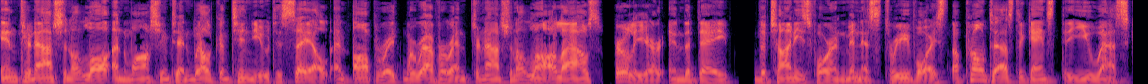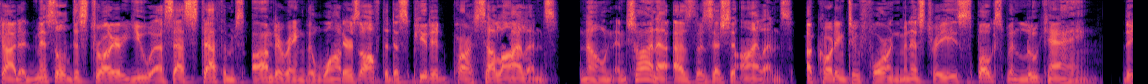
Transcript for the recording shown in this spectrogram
international law and Washington will continue to sail and operate wherever international law allows. Earlier in the day, the Chinese Foreign Ministry voiced a protest against the U.S.-guided missile destroyer USS Stethem's entering the waters off the disputed Paracel Islands, known in China as the Xisha Islands. According to Foreign Ministry's spokesman Lu Kang, the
